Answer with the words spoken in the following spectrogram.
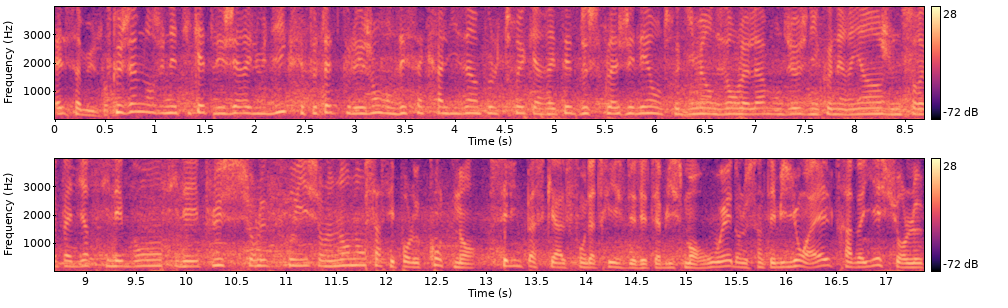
Elle s'amuse. Ce que j'aime dans une étiquette légère et ludique, c'est peut-être que les gens vont désacraliser un peu le truc, arrêter de se flageller entre guillemets en disant oh là là, mon Dieu, je n'y connais rien, je ne saurais pas dire s'il est bon, s'il est plus sur le fruit, sur le non non. Ça c'est pour le compte non, Céline Pascal, fondatrice des établissements Rouet dans le Saint-Émilion, a elle travaillé sur le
